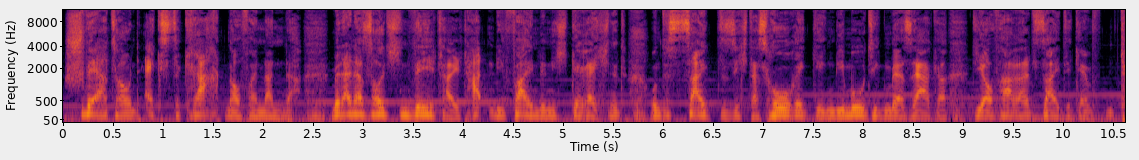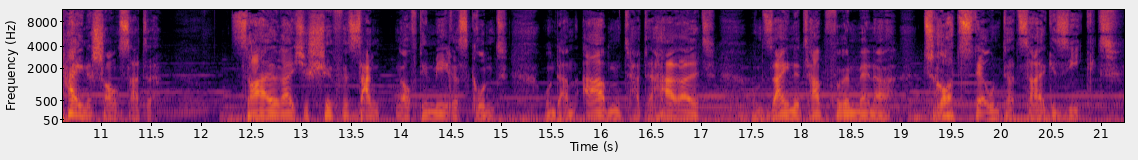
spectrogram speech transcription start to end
Schwerter und Äxte krachten aufeinander. Mit einer solchen Wildheit hatten die Feinde nicht gerechnet, und es zeigte sich, dass Horik gegen die mutigen Berserker, die auf Haralds Seite kämpften, keine Chance hatte. Zahlreiche Schiffe sanken auf den Meeresgrund, und am Abend hatte Harald und seine tapferen Männer trotz der Unterzahl gesiegt.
